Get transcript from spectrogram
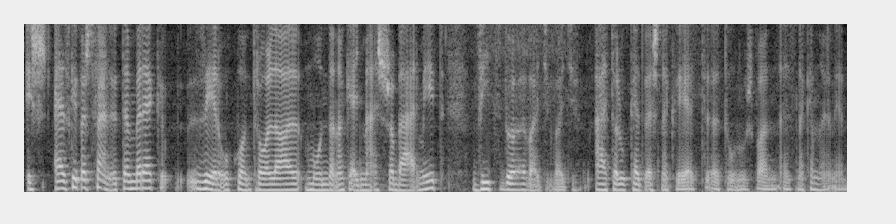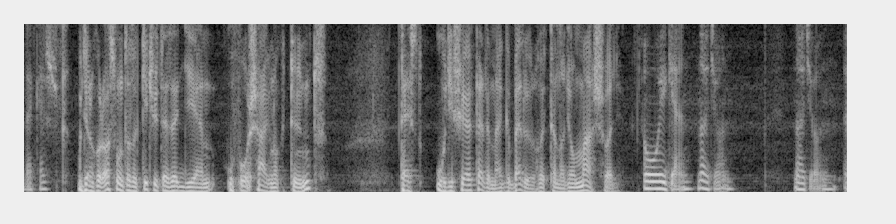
És ehhez képest felnőtt emberek zéró kontrollal mondanak egymásra bármit, viccből, vagy, vagy általuk kedvesnek élt tónusban. Ez nekem nagyon érdekes. Ugyanakkor azt mondtad, hogy kicsit ez egy ilyen ufóságnak tűnt. Te ezt úgy is élted meg belül, hogy te nagyon más vagy? Ó, igen, nagyon. Nagyon. Ö,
